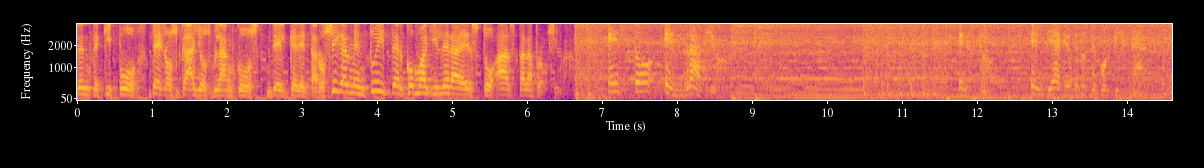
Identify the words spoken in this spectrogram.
equipo de los Gallos Blancos del Querétaro. Síganme en Twitter como Aguilera Esto. Hasta la próxima. Esto en radio. Esto, el diario de los deportistas.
